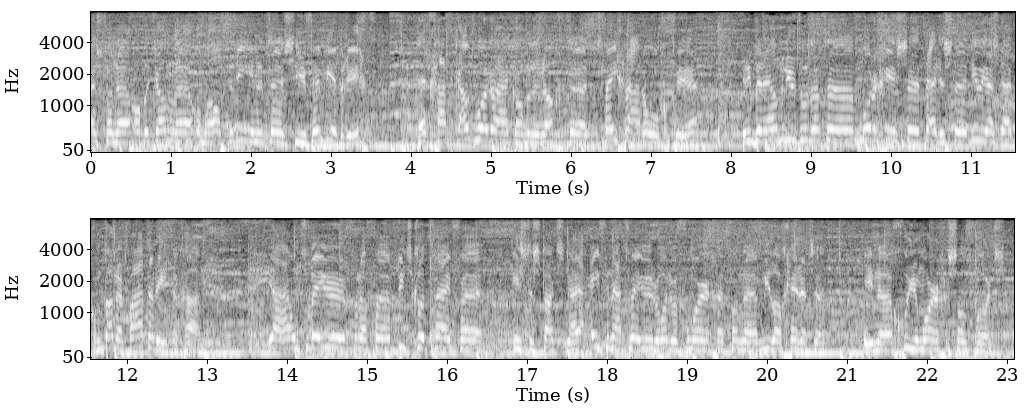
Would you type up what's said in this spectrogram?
Hoorden van eh, Albert-Jan eh, om half drie in het uh, CFM weerbericht. Het gaat koud worden aankomende nacht, eh 2 graden ongeveer. En ik ben heel benieuwd hoe dat eh, morgen is eh, tijdens de nieuwjaarsduik om dan het water in te gaan. Ja, om twee uur vanaf eh, Beach Club 5 eh, is de start. Nou ja, even na twee uur horen we vanmorgen van eh, Milo Gerritsen in eh Goedemorgen Zandvoort.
